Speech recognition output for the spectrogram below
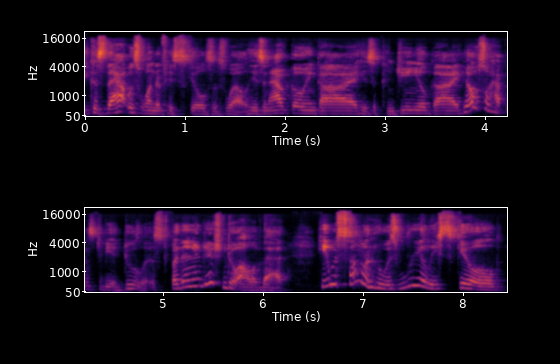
because that was one of his skills as well. He's an outgoing guy, he's a congenial guy. He also happens to be a duelist. But in addition to all of that, he was someone who was really skilled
